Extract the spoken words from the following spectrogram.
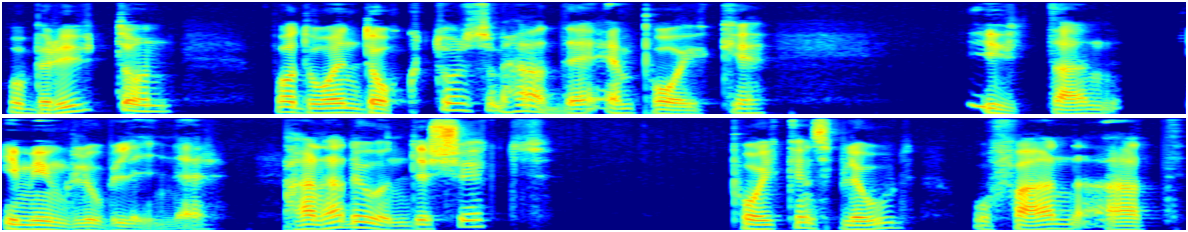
Och Bruton var då en doktor som hade en pojke utan immunglobuliner. Han hade undersökt pojkens blod och fann att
